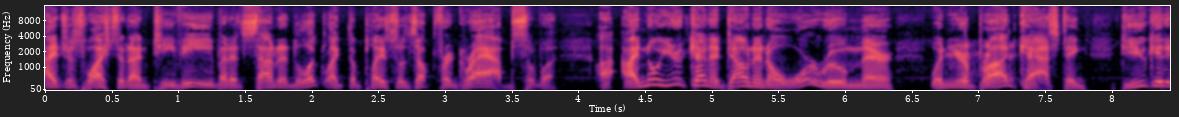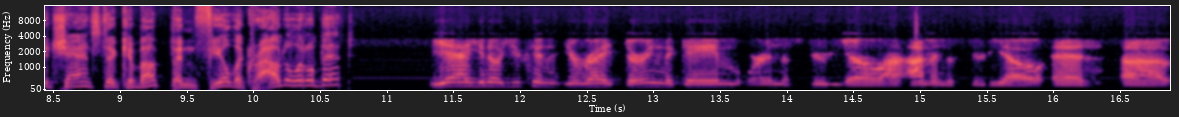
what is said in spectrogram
I just watched it on TV, but it sounded to look like the place was up for grabs. So uh, I know you're kind of down in a war room there when you're broadcasting. Do you get a chance to come up and feel the crowd a little bit? Yeah, you know, you can. You're right. During the game, we're in the studio. I, am in the studio, and uh,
